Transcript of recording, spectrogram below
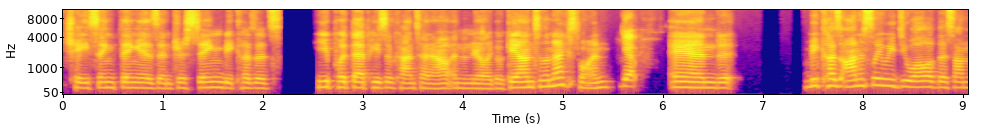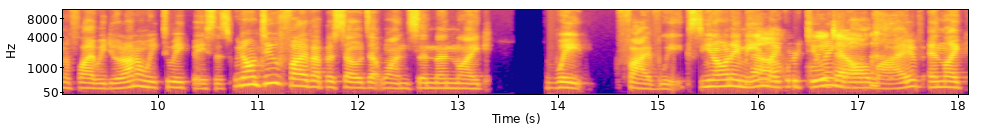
chasing thing is interesting because it's you put that piece of content out and then you're like, okay, on to the next one. Yep. And because honestly, we do all of this on the fly. We do it on a week to week basis. We don't do five episodes at once and then like wait five weeks. You know what I mean? No, like we're we doing it all live. And like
